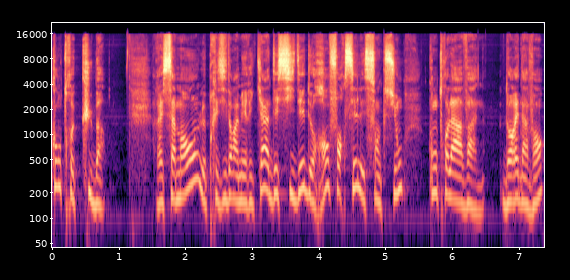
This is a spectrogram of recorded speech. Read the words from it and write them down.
contre Cuba. Récemment, le président américain a décidé de renforcer les sanctions contre la Havane. Dorénavant,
